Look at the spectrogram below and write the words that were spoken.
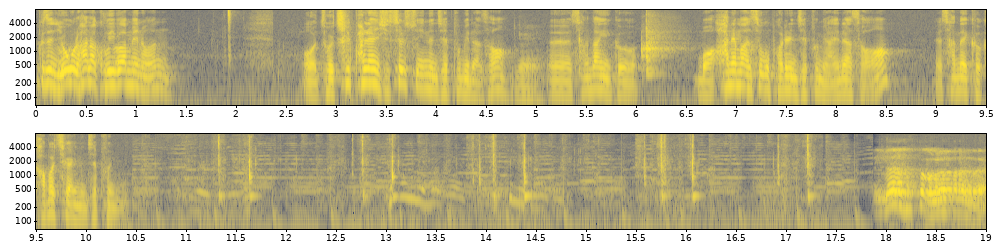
그래서 요걸 하나 구입하면은 어, 저 7, 8년씩 쓸 수 있는 제품이라서 네. 예, 상당히 그 뭐 한 해만 쓰고 버리는 제품이 아니라서 예, 상당히 그 값어치가 있는 제품입니다. 일하는 속도가 얼마나 빠른 거예요?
